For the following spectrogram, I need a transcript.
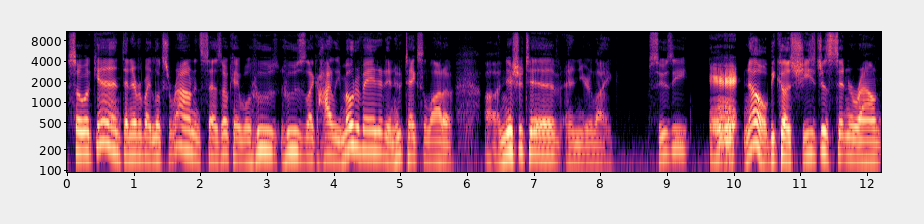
So again, then everybody looks around and says, okay, well, who's who's like highly motivated and who takes a lot of uh, initiative? And you're like, Susie, No, because she's just sitting around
